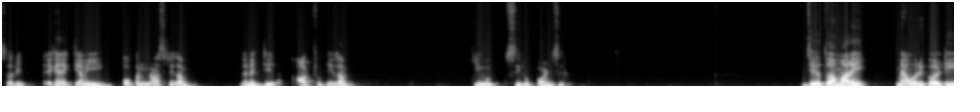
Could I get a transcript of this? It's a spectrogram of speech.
সরি এখানে একটি আমি ওপেন নাস নিলাম দেন একটি আউটপুট নিলাম কিউ জিরো পয়েন্ট জিরো যেহেতু আমার এই মেমোরি কোয়ালিটি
